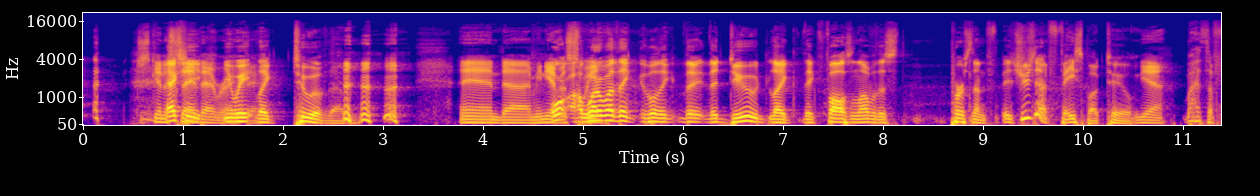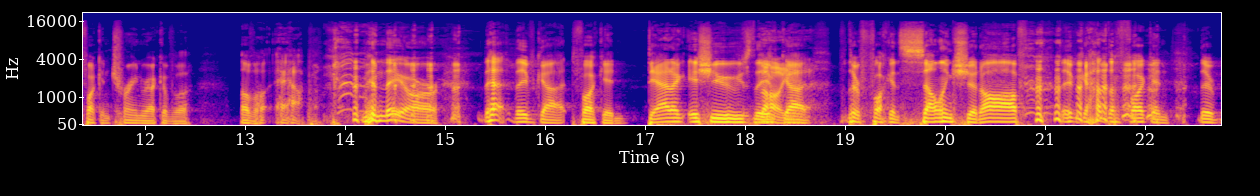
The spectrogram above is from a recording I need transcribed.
Just gonna Actually, say that right you ate there. like two of them. and uh, I mean, you or have a uh, sweet. what about the Well, the, the the dude like they falls in love with this person on. It's usually on Facebook too. yeah, That's a fucking train wreck of a of a app. Man, they are that they've got fucking data issues. They've Oh, got yeah. they're fucking selling shit off. They've got the fucking they're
